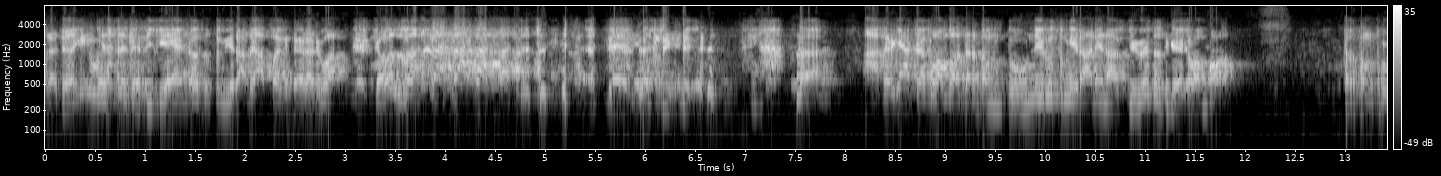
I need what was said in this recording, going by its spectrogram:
Nah, jadi misalnya dari KNO atau semir ada apa ke daerah dua? Gaul lah. Akhirnya ada kelompok tertentu niru semirane Nabi itu sebagai kelompok tertentu.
